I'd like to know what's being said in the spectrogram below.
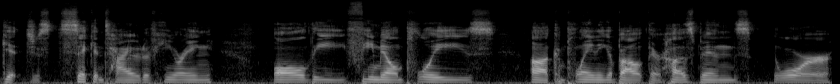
get just sick and tired of hearing all the female employees uh, complaining about their husbands or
